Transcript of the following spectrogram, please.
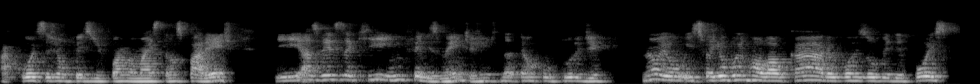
Acordos sejam feitos de forma mais transparente. E às vezes aqui, infelizmente, a gente ainda tem uma cultura de não, eu, isso aí eu vou enrolar o cara, eu vou resolver depois.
